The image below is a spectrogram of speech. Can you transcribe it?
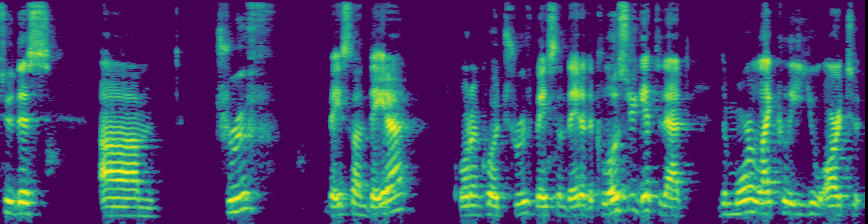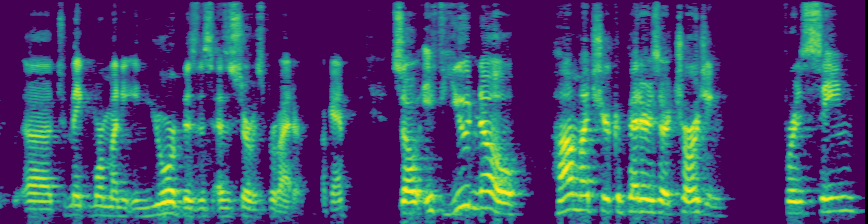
to this um, truth based on data, quote unquote truth based on data, the closer you get to that, the more likely you are to uh, to make more money in your business as a service provider. Okay, so if you know how much your competitors are charging for the same,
